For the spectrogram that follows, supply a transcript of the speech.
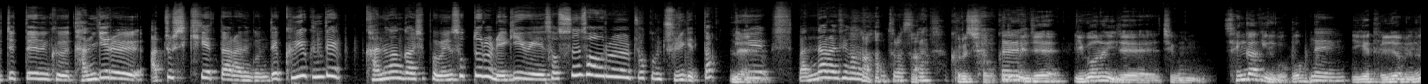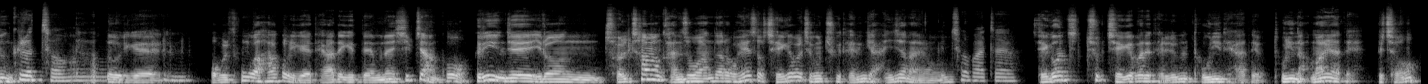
어쨌든 그 단계를 압축시키겠다라는 건데 그게 근데 가능한가 싶어요. 왜냐면 속도를 내기 위해서 순서를 조금 줄이겠다? 이게 네. 맞나라는 생각이 좀 들었어요. 그렇죠. 그리고 네. 이제 이거는 이제 지금 생각인 거고 네. 이게 되려면은 그렇죠. 다또 이게 음. 법을 통과하고 이게 돼야 되기 때문에 쉽지 않고 그리고 이제 이런 절차만 간소화한다라고 해서 재개발 재건축이 되는 게 아니잖아요. 그렇죠. 맞아요. 재건축 재개발이 되려면 돈이 돼야 돼요. 돈이 남아야 돼. 그렇죠?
